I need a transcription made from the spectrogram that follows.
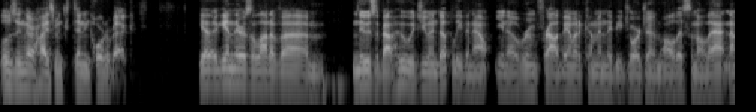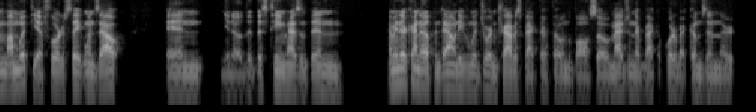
losing their Heisman contending quarterback. Yeah, again, there was a lot of um, news about who would you end up leaving out. You know, room for Alabama to come in, they beat Georgia, and all this and all that. And I'm I'm with you. Florida State wins out, and you know that this team hasn't been I mean, they're kind of up and down, even with Jordan Travis back there throwing the ball. So imagine their backup quarterback comes in. They're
